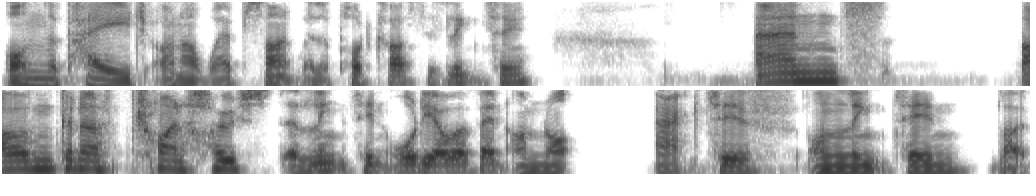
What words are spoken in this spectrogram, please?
on the page on our website where the podcast is linked to. And I'm going to try and host a LinkedIn audio event. I'm not active on LinkedIn, like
